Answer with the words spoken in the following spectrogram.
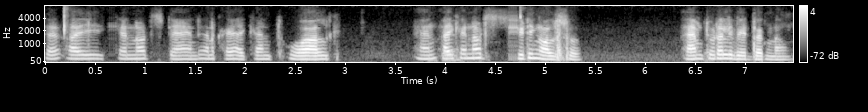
So I cannot stand and I can't walk, and I cannot sitting also. I am totally bedbug now.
